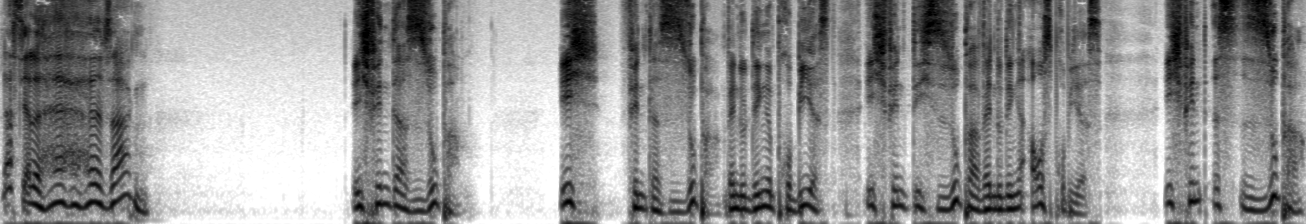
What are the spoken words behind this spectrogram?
lass die alle hä, hä, hä sagen. Ich finde das super. Ich finde das super, wenn du Dinge probierst. Ich finde dich super, wenn du Dinge ausprobierst. Ich finde es super,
